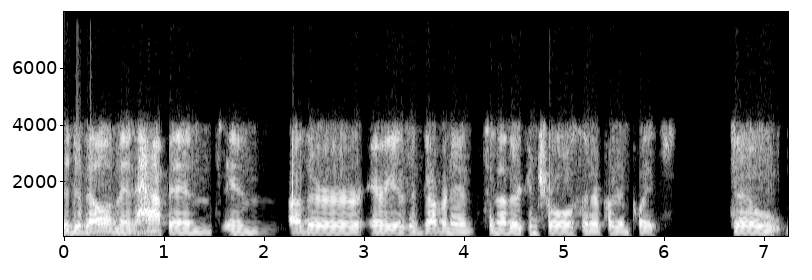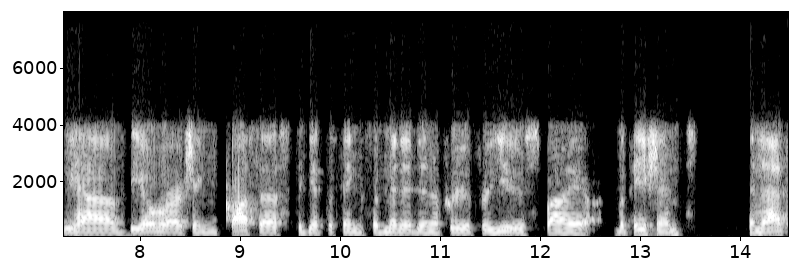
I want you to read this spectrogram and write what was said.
the development happens in other areas of governance and other controls that are put in place. So we have the overarching process to get the thing submitted and approved for use by the patient, and that's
